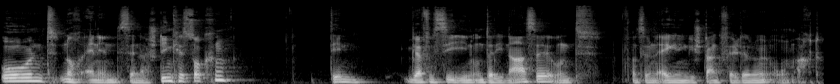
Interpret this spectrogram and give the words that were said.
und noch einen seiner Stinkesocken, den werfen sie ihn unter die Nase und von seinem eigenen Gestank fällt er in Ohnmacht.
